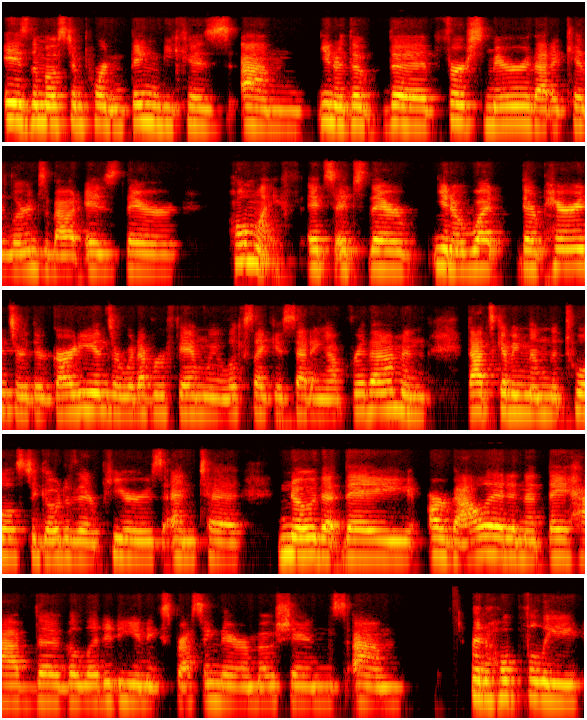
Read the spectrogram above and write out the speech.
is the most important thing because um, you know the the first mirror that a kid learns about is their home life. It's it's their you know what their parents or their guardians or whatever family looks like is setting up for them. And that's giving them the tools to go to their peers and to know that they are valid and that they have the validity in expressing their emotions. Um, and hopefully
